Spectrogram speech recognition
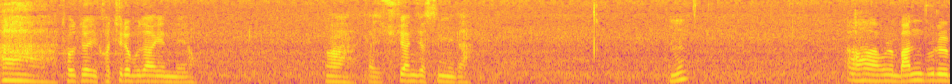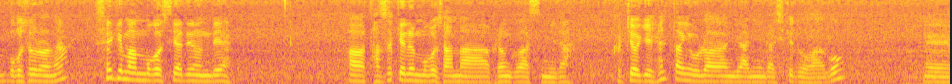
아 도저히 걷지를 못하겠네요. 아 다시 주저앉았습니다. 응? 아 오늘 만두를 먹어서 그러나 세 개만 먹었어야 되는데 아 다섯 개를 먹어서 아마 그런 것 같습니다. 급격히 혈당이 올라간 게 아닌가 싶기도 하고 예,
